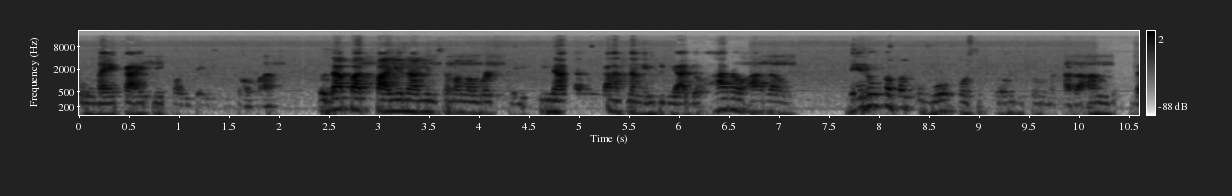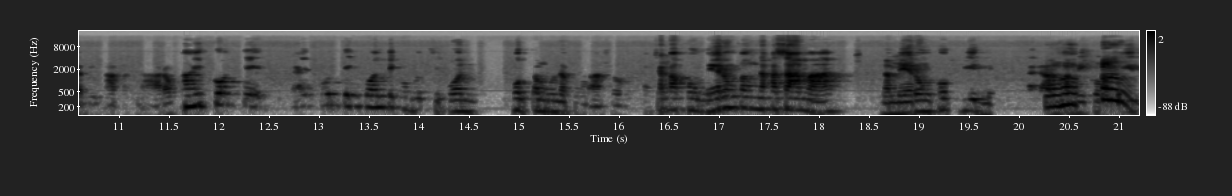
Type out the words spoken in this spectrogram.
kung may kahit may konting sintomas. So, dapat payo namin sa mga workplace, tinatanong lahat ng empleyado, araw-araw, meron ka bang ubo o sipon itong nakaraang labing apat na araw? Kahit konti, kahit konting-konting ubo at sipon, huwag ka muna pumasok. At saka kung meron kang nakasama na merong COVID, may Mhm. may COVID,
